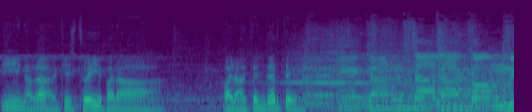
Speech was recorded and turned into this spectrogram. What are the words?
Y nada, aquí estoy para, para atenderte. Y cántala conmigo.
